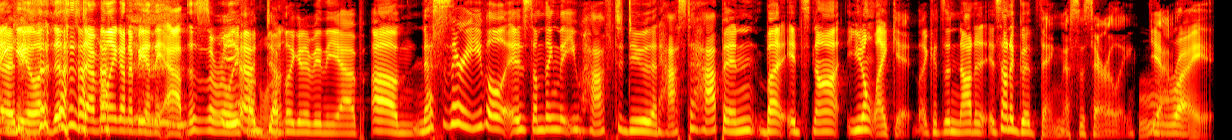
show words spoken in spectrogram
thank you this is definitely going to be in the app this is a really yeah, fun definitely going to be in the app. Um, necessary evil is something that you have to do that has to happen, but it's not. You don't like it. Like it's a not. A, it's not a good thing necessarily. Yeah. Right.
